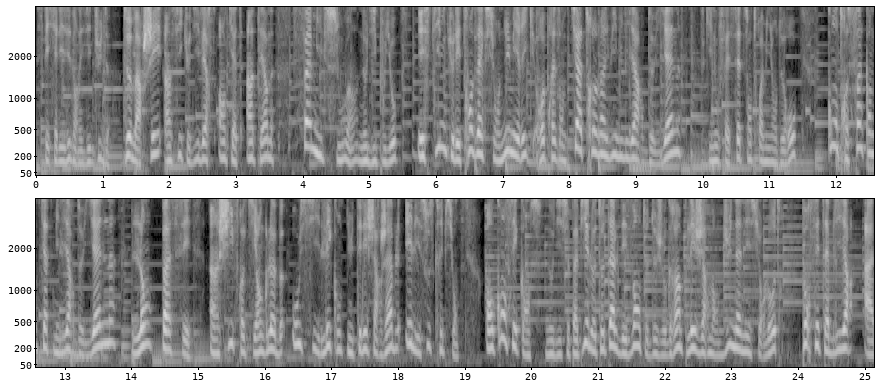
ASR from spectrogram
spécialisé dans les études de marché, ainsi que diverses enquêtes internes, Famitsu, hein, nous dit estime que les transactions numériques représentent 88 milliards de yens, ce qui nous fait 703 millions d'euros, contre 54 milliards de yens l'an passé, un chiffre qui englobe aussi les contenus téléchargeables et les souscriptions. En conséquence, nous dit ce papier, le total des ventes de jeux grimpe légèrement d'une année sur l'autre pour s'établir à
